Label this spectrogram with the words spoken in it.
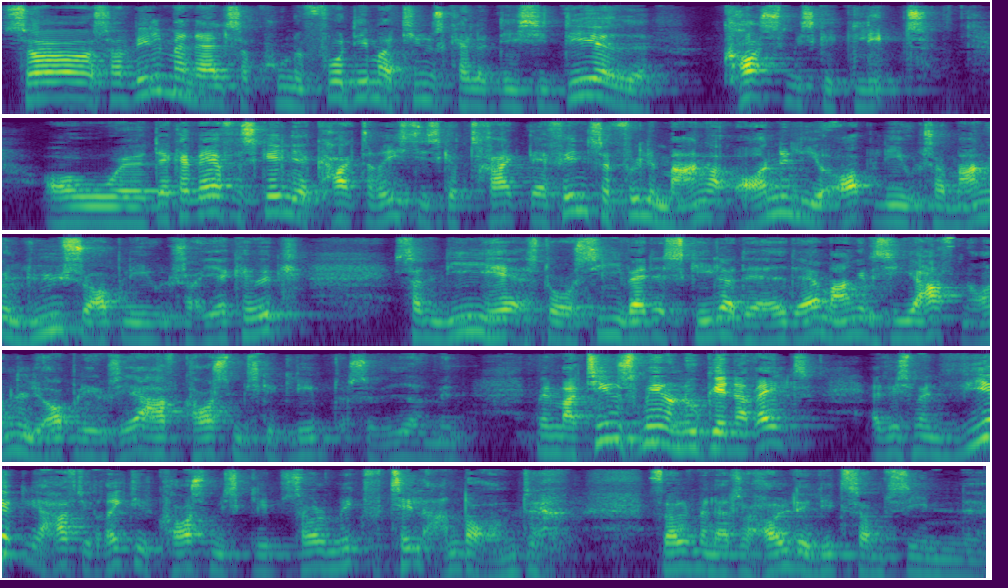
så, så vil man altså kunne få det, Martinus kalder deciderede kosmiske glimt. Og øh, der kan være forskellige karakteristiske træk. Der findes selvfølgelig mange åndelige oplevelser, mange lysoplevelser. Jeg kan jo ikke sådan lige her stå og sige, hvad det skiller det ad. Der er mange, der siger, jeg har haft en åndelig oplevelse, jeg har haft kosmiske glimt osv. Men, men Martinus mener nu generelt, at hvis man virkelig har haft et rigtigt kosmisk glimt, så vil man ikke fortælle andre om det. Så vil man altså holde det lidt som sin... Øh,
